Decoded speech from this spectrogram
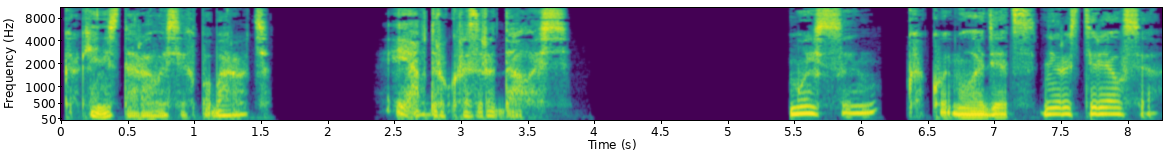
как я не старалась их побороть. Я вдруг разрыдалась. Мой сын, какой молодец, не растерялся,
